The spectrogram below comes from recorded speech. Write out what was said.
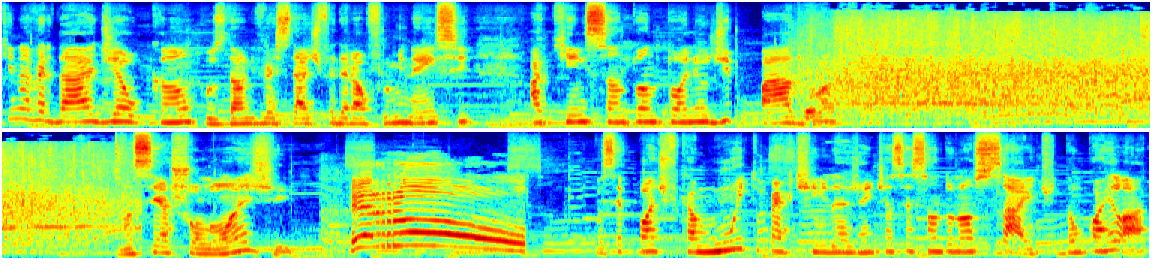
que na verdade é o campus da Universidade Federal Fluminense aqui em Santo Antônio de Pádua. Você achou longe? Errou! Você pode ficar muito pertinho da gente acessando o nosso site. Então corre lá.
